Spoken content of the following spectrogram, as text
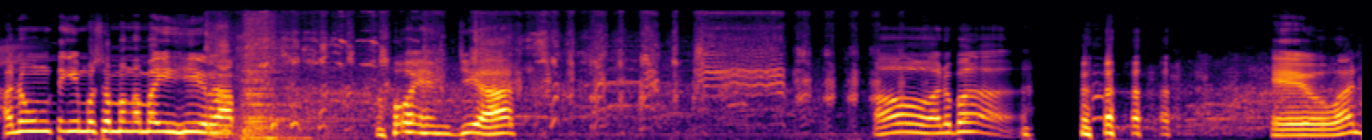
Anong tingin mo sa mga mahihirap? OMG ha. Oh, ano ba? Ewan.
